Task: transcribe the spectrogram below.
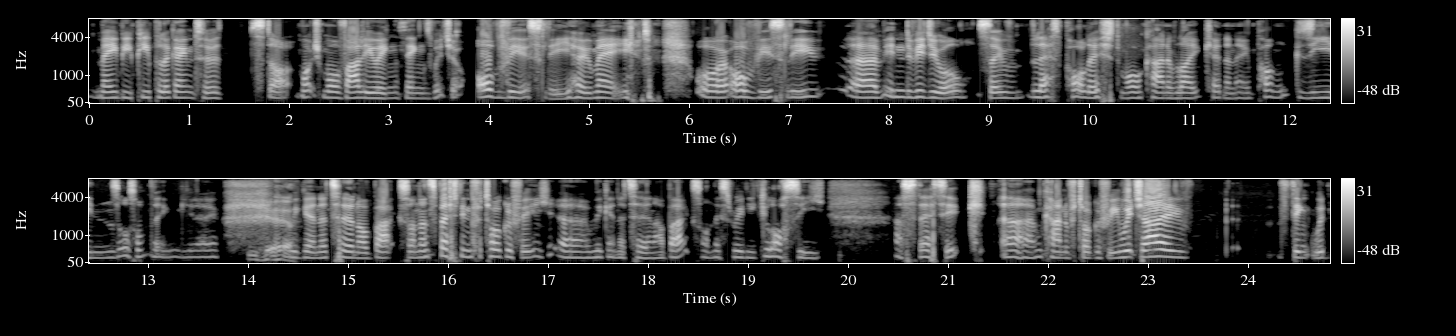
maybe people are going to start much more valuing things which are obviously homemade or obviously um, individual, so less polished, more kind of like I don't know, punk zines or something. You know, Yeah. we're going to turn our backs on, especially in photography, uh, we're going to turn our backs on this really glossy, aesthetic um, kind of photography, which I think would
